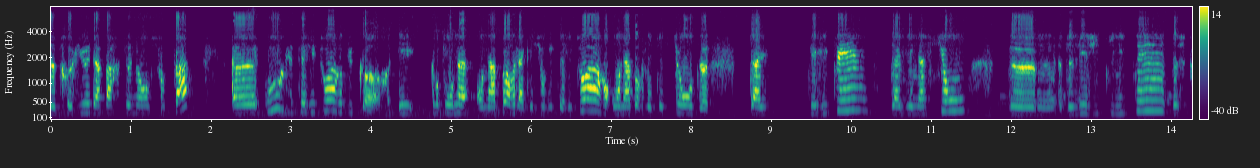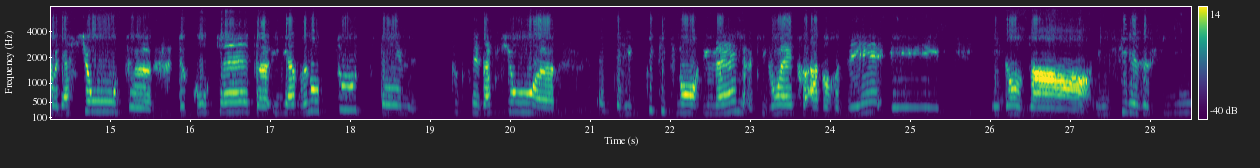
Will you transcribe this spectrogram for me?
notre lieu d'appartenance ou pas, ou le territoire du corps. Et quand on, aborde la question du territoire, on aborde les questions d'altérité, d'aliénation, de, légitimité, de spoliation, de, conquête. Il y a vraiment toutes ces, toutes ces actions typiquement humaines qui vont être abordées et, et dans un, une philosophie,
